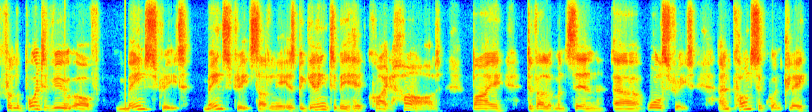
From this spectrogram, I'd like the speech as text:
from the point of view of Main Street, Main Street suddenly is beginning to be hit quite hard by developments in uh, Wall Street. And consequently,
